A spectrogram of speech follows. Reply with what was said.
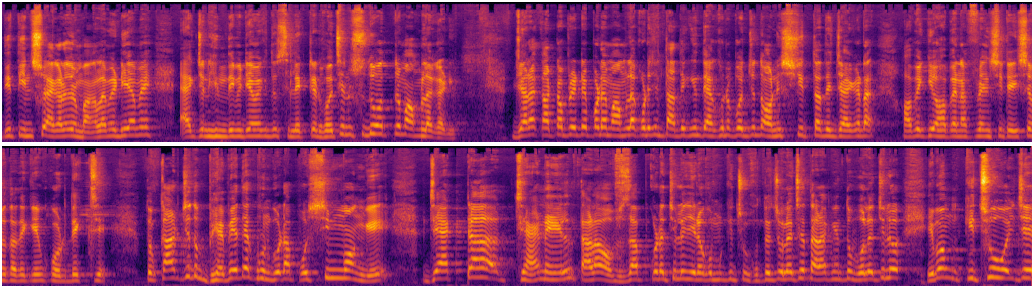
দিয়ে তিনশো এগারো জন বাংলা মিডিয়ামে একজন হিন্দি মিডিয়ামে কিন্তু সিলেক্টেড হয়েছেন শুধুমাত্র মামলাকারী। যারা কাট অফ রেটে পরে মামলা করেছেন, তাদের কিন্তু এখনও পর্যন্ত অনিশ্চিত তাদের জায়গাটা হবে কি হবে না ফ্রেন্ডশিটের হিসেবে তাদেরকে কোর্ট দেখছে। তো কার কার্যত ভেবে দেখুন, গোটা পশ্চিমবঙ্গে যে একটা চ্যানেল তারা অবজার্ভ করেছিল যে এরকম কিছু হতে চলেছে, তারা কিন্তু বলেছিল, এবং কিছু ওই যে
